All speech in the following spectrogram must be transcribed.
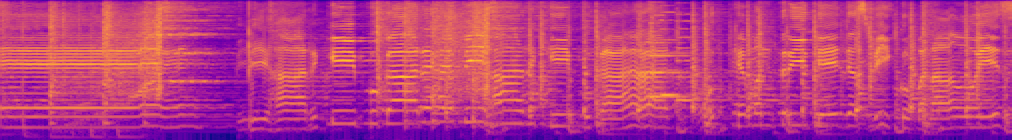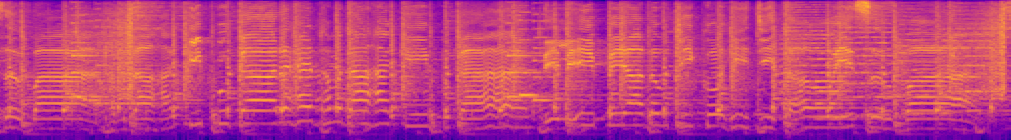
बिहार की पुकार है, बिहार की पुकार। मुख्यमंत्री तेजस्वी को बनाओ इस बार। धमदाहा की पुकार है, धमदाहा की पुकार। दिलीप यादव जी को ही जिताओ इस बार।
